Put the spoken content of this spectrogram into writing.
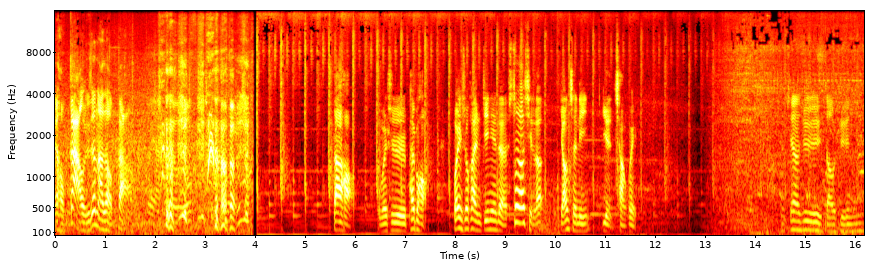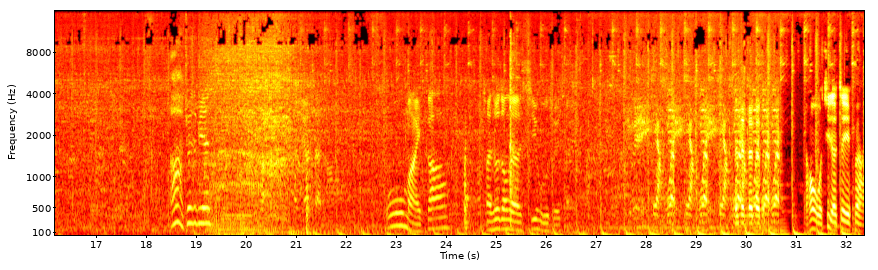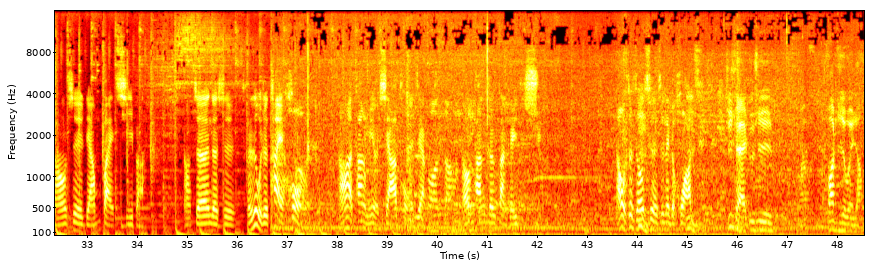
哎、欸，好尬，我觉得这样拿着好尬。对啊。大家好，我们是拍不好，欢迎收看今天的受邀请了杨丞琳演唱会。我现在去找寻啊，就在这边。Oh my god！传说中的西湖水产。两位，两位，两位。对对对对。然后我记得这一份好像是两百七吧。然后真的是，可是我觉得太厚了。然后它的汤里面有虾头这样，然后汤跟饭可以一直续。然后我这时候吃的是那个花枝，吃起来就是花枝的味道。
